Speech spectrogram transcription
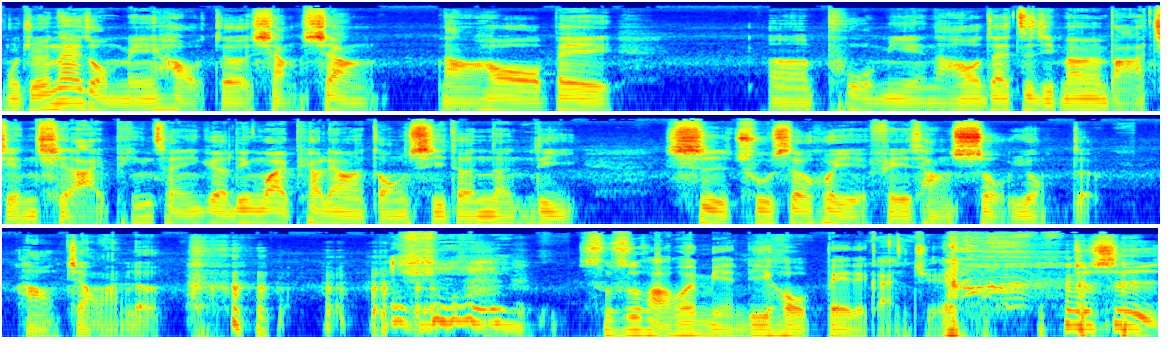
我觉得那种美好的想象，然后被。呃，破灭，然后再自己慢慢把它捡起来，拼成一个另外漂亮的东西的能力，是出社会也非常受用的。好，讲完了。苏苏好会勉励后辈的感觉，就是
